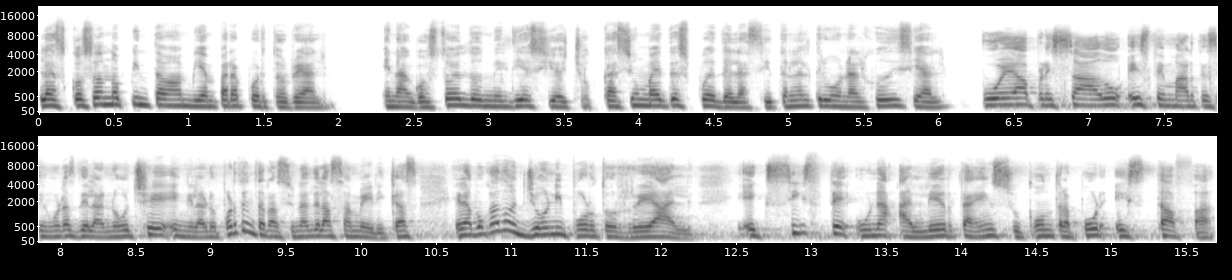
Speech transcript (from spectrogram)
Las cosas no pintaban bien para Puerto Real. En agosto del 2018, casi un mes después de la cita en el Tribunal Judicial, fue apresado este martes en horas de la noche en el Aeropuerto Internacional de las Américas el abogado Johnny Portorreal. Existe una alerta en su contra por estafa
